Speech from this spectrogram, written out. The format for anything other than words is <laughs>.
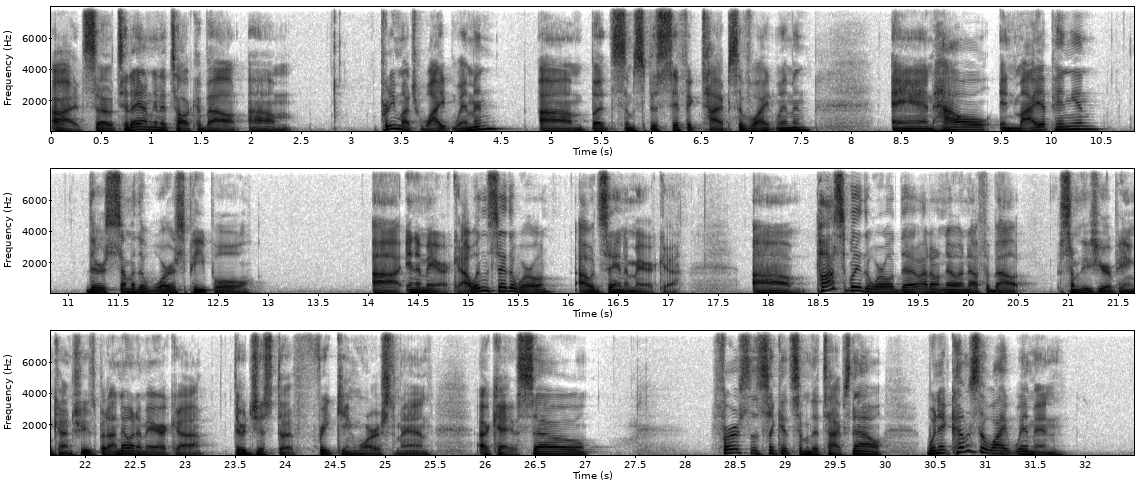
All right, so today I'm going to talk about um, pretty much white women, um, but some specific types of white women, and how, in my opinion, there's some of the worst people uh, in America. I wouldn't say the world, I would say in America. Um, possibly the world, though. I don't know enough about some of these European countries, but I know in America, they're just the freaking worst, man. Okay, so first, let's look at some of the types. Now, when it comes to white women,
